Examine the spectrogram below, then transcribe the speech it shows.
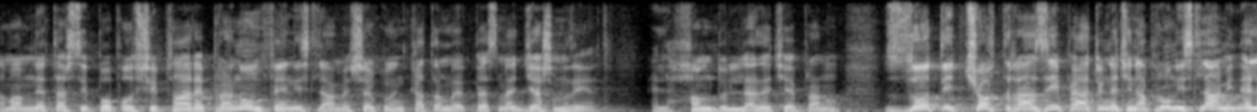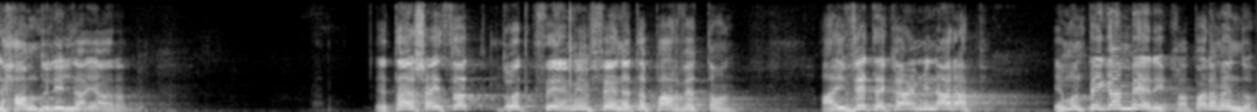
Tamam ne tash si popull shqiptar e pranum fenë islame shekullin katërmbëdhjetë pesëmbëdhjetë gjashtëmbëdhjetë Elhamdulillah dhe që e pranum Zoti qoftë razi për atyne që na prunë islamin Elhamdulillah ja rabbi E tash ai thot duhet kthehemi në fenë e të parëve tonë Ai vetë e ka emrin arab E mund pejgamberi ka paramendo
